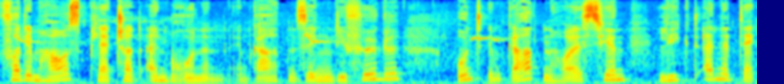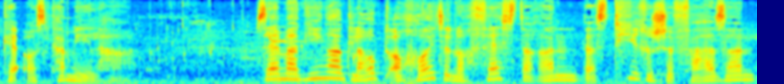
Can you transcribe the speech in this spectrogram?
Vor dem Haus plätschert ein Brunnen, im Garten singen die Vögel und im Gartenhäuschen liegt eine Decke aus Kamelhaar. Selma Ginger glaubt auch heute noch fest daran, dass tierische Fasern,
